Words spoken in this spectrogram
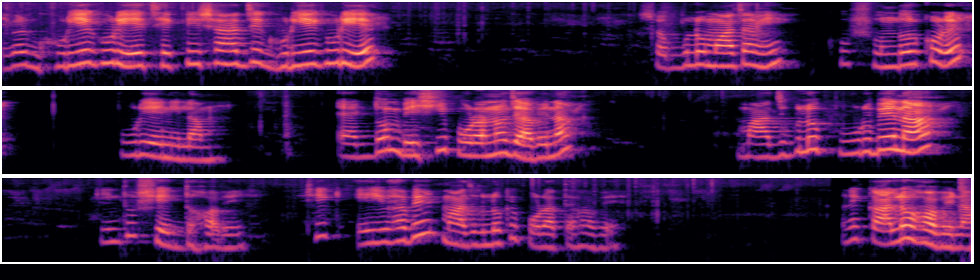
এবার ঘুরিয়ে ঘুরিয়ে ছেঁকনির সাহায্যে ঘুরিয়ে ঘুরিয়ে সবগুলো মাছ আমি খুব সুন্দর করে পুড়িয়ে নিলাম। একদম বেশি পোড়ানো যাবে না। মাছগুলো পুড়বে না, কিন্তু সেদ্ধ হবে। ঠিক এইভাবে মাছগুলোকে পোড়াতে হবে। মানে কালো হবে না।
